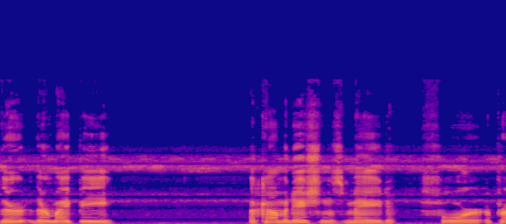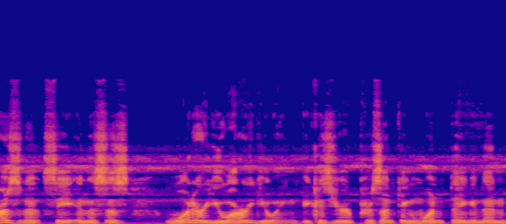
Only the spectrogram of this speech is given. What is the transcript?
There there might be accommodations made for a president. See, and this is what are you arguing? Because you're presenting one thing and then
